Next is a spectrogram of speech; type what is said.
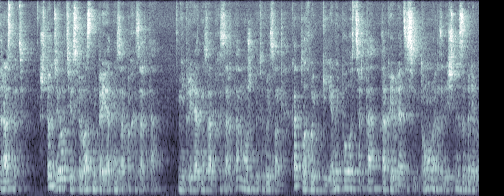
Здравствуйте! Что делать, если у вас неприятный запах изо рта? Неприятный запах изо рта может быть вызван как плохой гигиеной полости рта, так и являться симптомом различных заболеваний.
